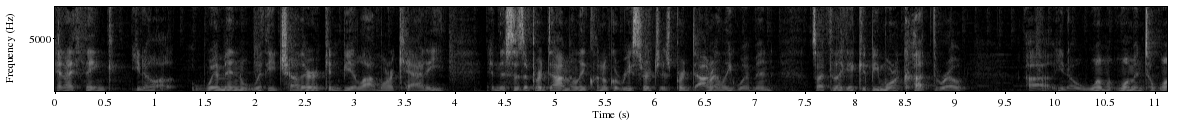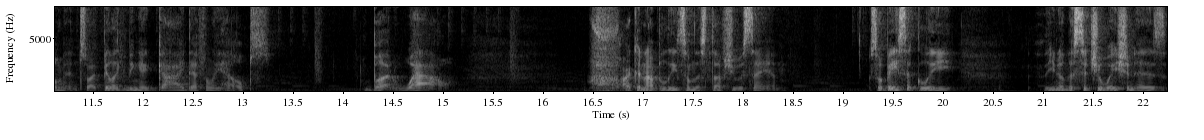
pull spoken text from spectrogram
and I think you know women with each other can be a lot more catty. And this is a predominantly clinical research is predominantly women, so I feel like it could be more cutthroat, uh, you know, woman, woman to woman. So I feel like being a guy definitely helps. But wow, I could not believe some of the stuff she was saying. So basically, you know the situation is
